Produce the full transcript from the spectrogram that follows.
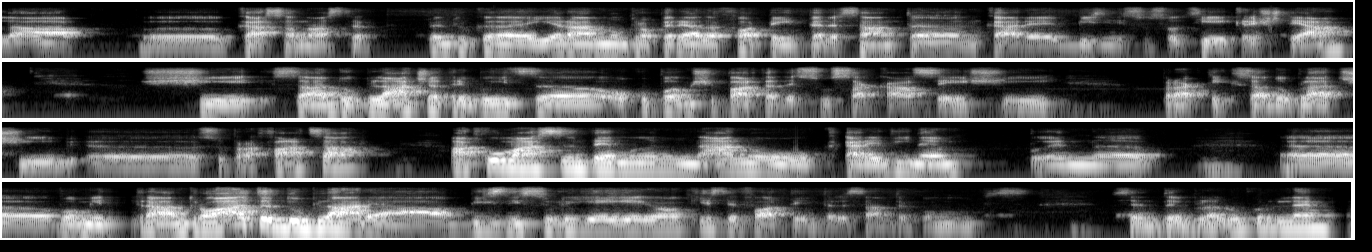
la uh, casa noastră, pentru că eram într-o perioadă foarte interesantă în care businessul soției creștea și s-a dublat și a trebuit să ocupăm și partea de sus a casei și practic s-a dublat și uh, suprafața. Acum suntem în anul care vine în uh, vom intra într-o altă dublare a business-ului. E o chestie foarte interesantă cum se întâmplă lucrurile.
